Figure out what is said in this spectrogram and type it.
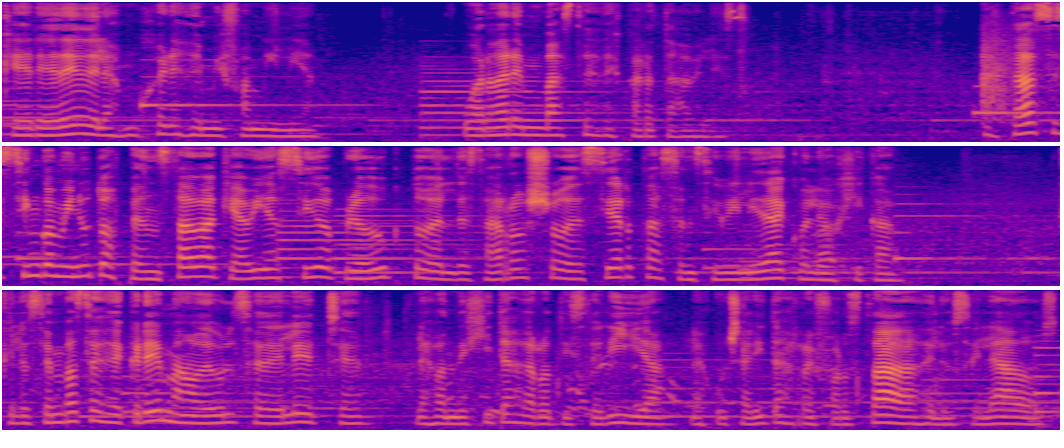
que heredé de las mujeres de mi familia, guardar envases descartables. Hasta hace cinco minutos pensaba que había sido producto del desarrollo de cierta sensibilidad ecológica, que los envases de crema o de dulce de leche, las bandejitas de roticería, las cucharitas reforzadas de los helados,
